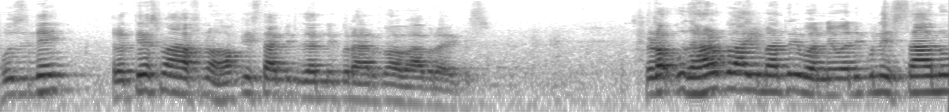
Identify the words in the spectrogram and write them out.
बुझ्ने र त्यसमा आफ्नो हक स्थापित गर्ने कुराहरूको अभाव रहेको छ। एउटा उदाहरणको लागि मात्रै भन्यो भने कुनै सानो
